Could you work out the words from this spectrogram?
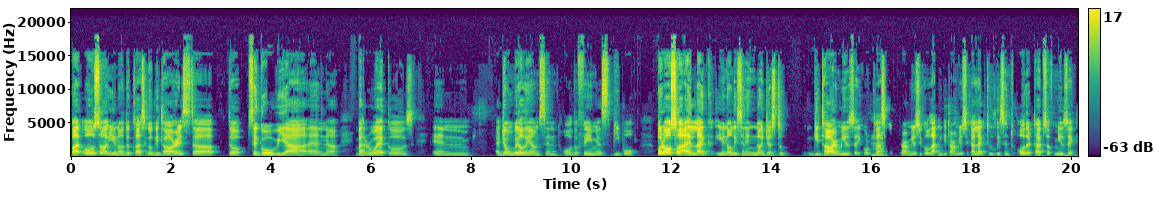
But also, you know, the classical guitarists, uh, the Segovia and uh, Barruecos and uh, John Williams and all the famous people. But also, I like, you know, listening not just to guitar music or mm-hmm. classical guitar music or Latin guitar music. I like to listen to other types of music.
